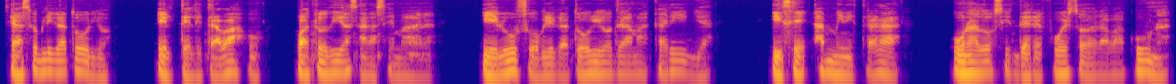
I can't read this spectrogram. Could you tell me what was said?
Se hace obligatorio el teletrabajo cuatro días a la semana y el uso obligatorio de la mascarilla y se administrará una dosis de refuerzo de la vacuna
